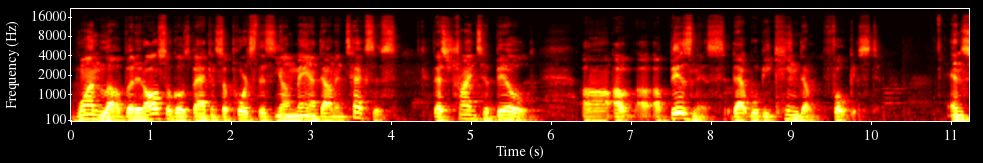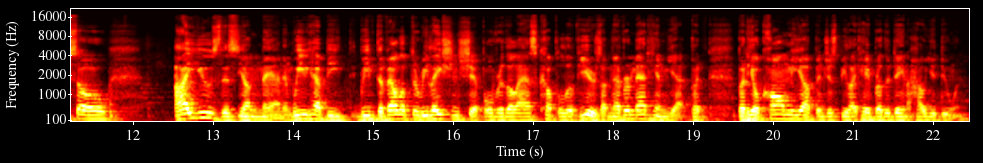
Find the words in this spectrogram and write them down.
one love, but it also goes back and supports this young man down in Texas that's trying to build uh, a, a business that will be kingdom focused. And so I use this young man, and we have be we've developed a relationship over the last couple of years. I've never met him yet, but but he'll call me up and just be like, "Hey, brother Dana, how you doing?"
